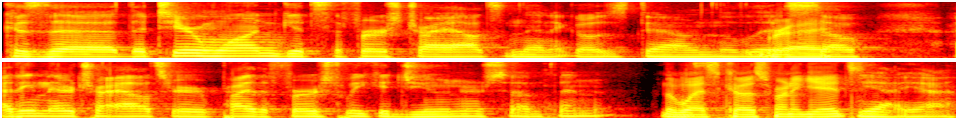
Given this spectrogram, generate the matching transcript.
because the the tier one gets the first tryouts and then it goes down the list. Right. So I think their tryouts are probably the first week of June or something. The West Coast Renegades. Yeah, yeah.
